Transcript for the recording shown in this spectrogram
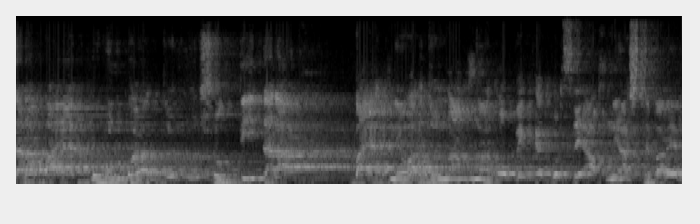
তারা বায়াত গ্রহণ করার জন্য, সত্যি তারা বায়াত নেওয়ার জন্য আপনার অপেক্ষা করছে, আপনি আসতে পারেন।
